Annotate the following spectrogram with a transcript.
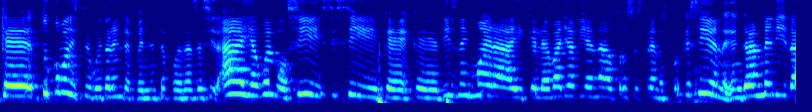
que tú como distribuidor independiente podrás decir, ay, a huevo, sí, sí, sí, que, que, Disney muera y que le vaya bien a otros estrenos. Porque sí, en, gran medida,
